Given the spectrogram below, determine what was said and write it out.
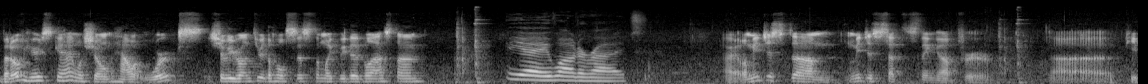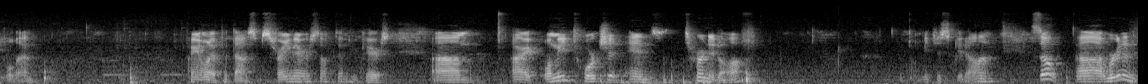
but over here, Sky, we'll show him how it works. Should we run through the whole system like we did last time? Yay, water rides. All right, let me just um, let me just set this thing up for uh, people then. Apparently, I put down some string there or something. Who cares? Um, all right, let me torch it and turn it off. Let me just get on. So uh, we're gonna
